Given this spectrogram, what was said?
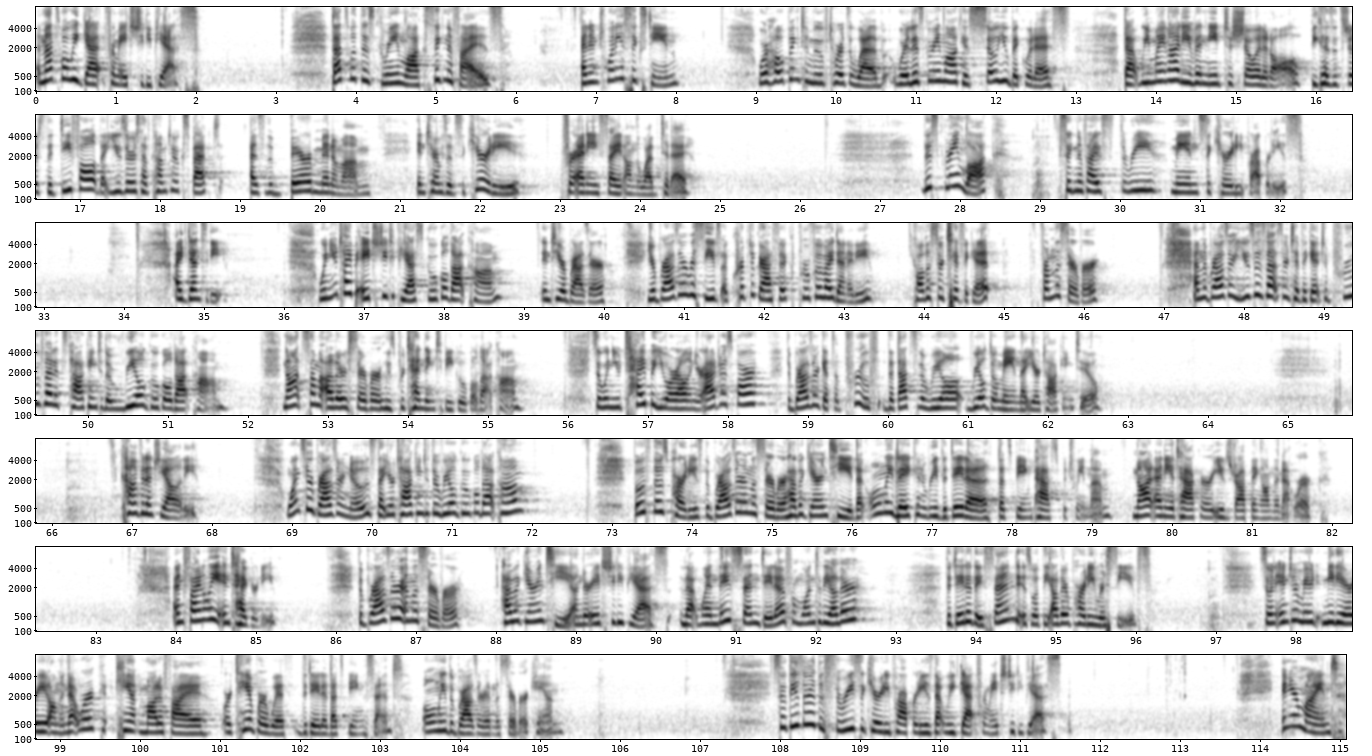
And that's what we get from HTTPS. That's what this green lock signifies. And in 2016, we're hoping to move towards a web where this green lock is so ubiquitous that we might not even need to show it at all, because it's just the default that users have come to expect as the bare minimum in terms of security for any site on the web today. This green lock signifies three main security properties. Identity. When you type https google.com into your browser, your browser receives a cryptographic proof of identity called a certificate from the server. And the browser uses that certificate to prove that it's talking to the real google.com, not some other server who's pretending to be google.com. So when you type a URL in your address bar, the browser gets a proof that that's the real, real domain that you're talking to. Confidentiality. Once your browser knows that you're talking to the real google.com, Both those parties, the browser and the server, have a guarantee that only they can read the data that's being passed between them, not any attacker eavesdropping on the network. And finally, integrity. The browser and the server have a guarantee under HTTPS that when they send data from one to the other, the data they send is what the other party receives. So an intermediary on the network can't modify or tamper with the data that's being sent. Only the browser and the server can. So these are the three security properties that we get from HTTPS. In your mind,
